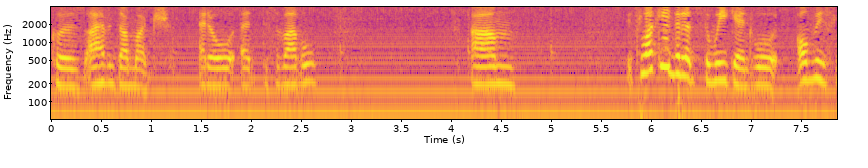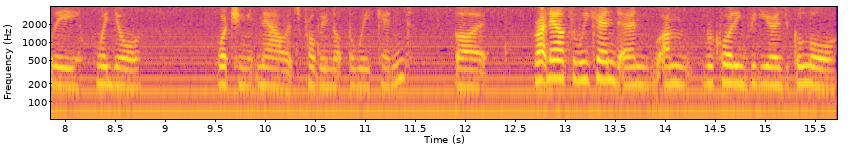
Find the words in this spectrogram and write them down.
because I haven't done much at all at the survival. Um, it's lucky that it's the weekend. Well, obviously, when you're watching it now, it's probably not the weekend. But right now it's the weekend, and I'm recording videos galore.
